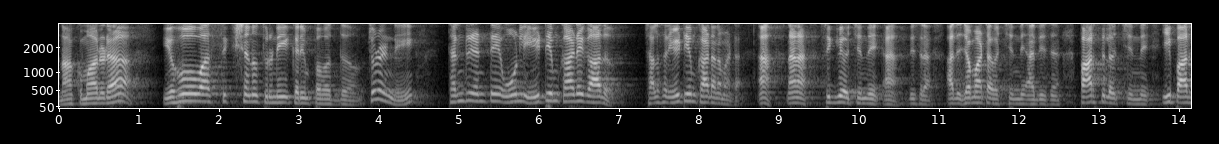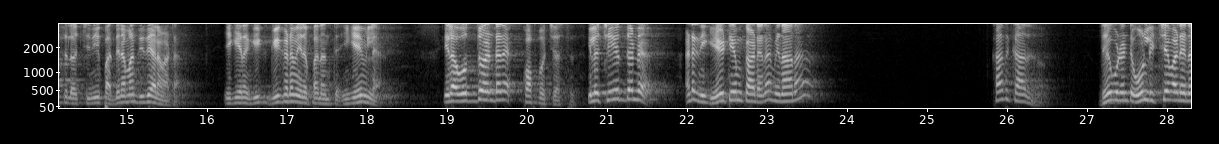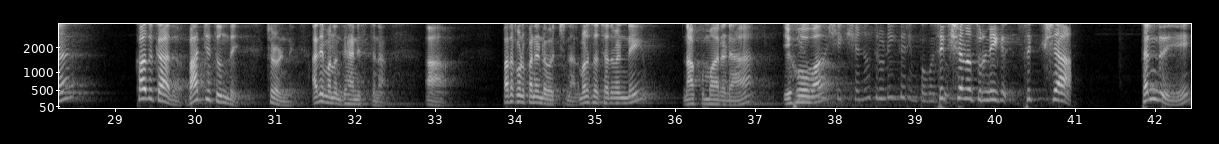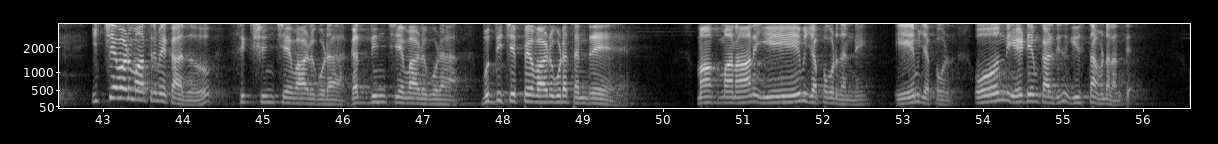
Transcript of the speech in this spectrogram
నా కుమారుడా యహోవా శిక్షను తృణీకరింపవద్దు. చూడండి తండ్రి అంటే ఓన్లీ ఏటీఎం కార్డే కాదు. చాలాసార్లు ఏటీఎం కార్డ్ అనమాట నానా సిగ్వే వచ్చింది. ఆ, అది జొమాటో వచ్చింది అది తీసిరా. పార్సిల్ వచ్చింది ఈ పార్సిల్ వచ్చింది ఈ ప- దినమంది ఇదే అనమాట ఇక ఈయన గీ గీకడమైన పని అంతే ఇంకేమి లే. ఇలా వద్దు అంటేనే కోపం వచ్చేస్తుంది. ఇలా చేయొద్దు అంటే అంటే నీకు ఏటీఎం కార్డేనా మీ నాన్న? కాదు కాదు. దేవుడు అంటే ఓన్లీ ఇచ్చేవాడేనా? కాదు కాదు. బాధ్యత ఉంది. చూడండి అదే మనం ధ్యానిస్తున్నాం పదకొండు పన్నెండు వచ్చినాలు మనసు చదవండి. నా కుమారుడా యహోవా శిక్షను తృణీకరింపవద్దు శిక్షను తృణీకరి శిక్ష. తండ్రి ఇచ్చేవాడు మాత్రమే కాదు శిక్షించేవాడు కూడా గద్దించేవాడు కూడా బుద్ధి చెప్పేవాడు కూడా తండ్రే. మాకు మా నాన్న ఏమి చెప్పకూడదండి ఏమి చెప్పకూడదు. ఓన్లీ ఏటీఎం కార్డు తీసి గీస్తూ ఉండాలి అంతే.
